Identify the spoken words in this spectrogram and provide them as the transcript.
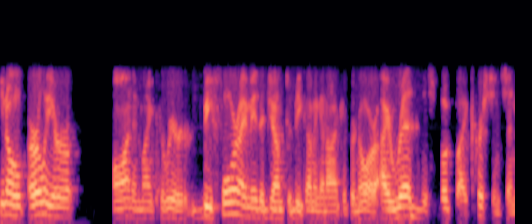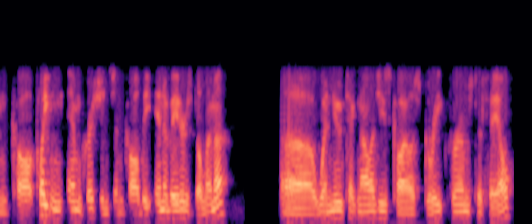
you know, earlier on in my career, before I made the jump to becoming an entrepreneur, I read this book by Christensen called Clayton M. Christensen called The Innovator's Dilemma. Uh, when new technologies cause great firms to fail.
